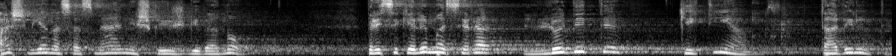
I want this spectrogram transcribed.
aš vienas asmeniškai išgyvenu. Prisikėlimas yra liudyti kitiems tą viltį.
